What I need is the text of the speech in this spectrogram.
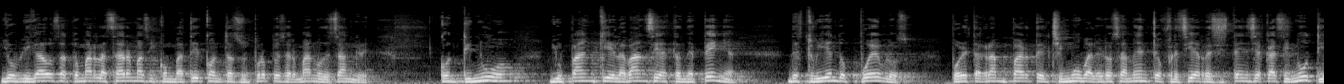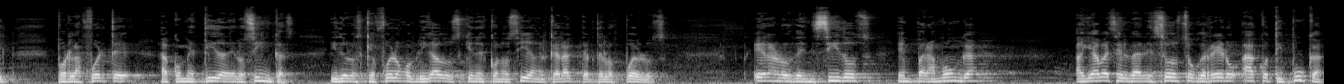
y obligados a tomar las armas y combatir contra sus propios hermanos de sangre. Continuó Yupanqui el avance hasta Nepeña, destruyendo pueblos. Por esta gran parte el Chimú valerosamente ofrecía resistencia casi inútil por la fuerte acometida de los incas y de los que fueron obligados quienes conocían el carácter de los pueblos. Eran los vencidos en Paramonga, hallábase el valeroso guerrero Acotipuca,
